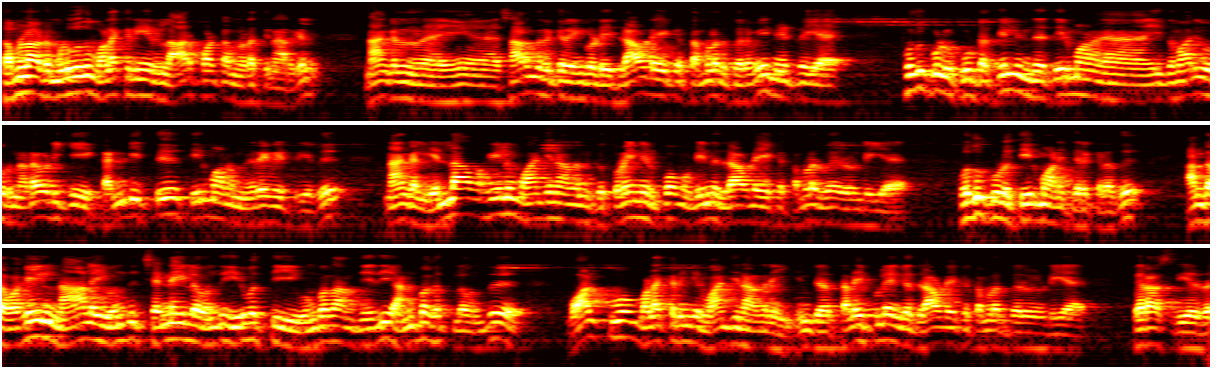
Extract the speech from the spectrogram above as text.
தமிழ்நாடு முழுவதும் வழக்கறிஞர்கள் ஆர்ப்பாட்டம் நடத்தினார்கள். நாங்கள் சார்ந்திருக்கிற எங்களுடைய திராவிட இயக்க தமிழர் பேரவை நேற்றைய பொதுக்குழு கூட்டத்தில் இந்த தீர்மான இந்த மாதிரி ஒரு நடவடிக்கையை கண்டித்து தீர்மானம் நிறைவேற்றியது. நாங்கள் எல்லா வகையிலும் வாஞ்சிநாதனுக்கு துணை நிற்போம் அப்படின்னு திராவிட இயக்க தமிழர் பேரவையுடைய பொதுக்குழு தீர்மானித்திருக்கிறது. அந்த வகையில் நாளை வந்து சென்னையில் வந்து இருபத்தி ஒன்பதாம் தேதி அன்பகத்தில் வந்து வாழ்த்துவோம் வழக்கறிஞர் வாஞ்சிநாதனை என்ற தலைப்பில் எங்கள் திராவிட இயக்க தமிழர் பேரவையுடைய பேராசிரியர்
